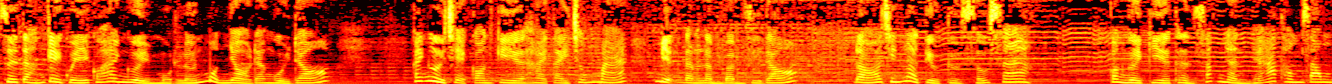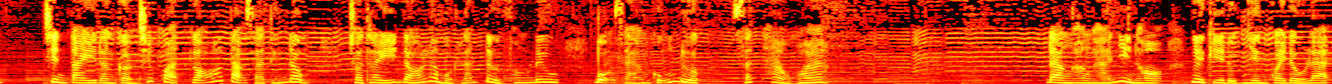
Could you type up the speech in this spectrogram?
Dưới tán cây quế có hai người, một lớn một nhỏ đang ngồi đó. Cái người trẻ con kia hai tay chống má, miệng đang lầm bầm gì đó. Đó chính là tiểu tử xấu xa. Còn người kia thần sắc nhàn nhã thong dong, trên tay đang cầm chiếc quạt gõ tạo ra tiếng động, cho thấy đó là một lãng tử phong lưu, bộ dáng cũng được, rất hào hoa. Đang hằng há nhìn họ, người kia đột nhiên quay đầu lại,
